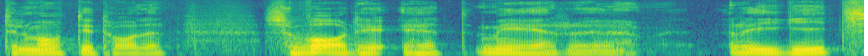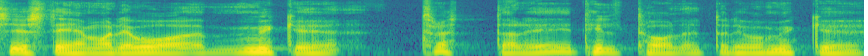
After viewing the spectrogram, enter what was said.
till och med 80-talet, så var det ett mer eh, rigitt system och det var mycket tröttare i tilltalet och det var mycket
